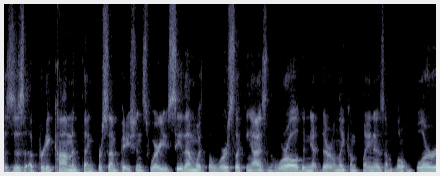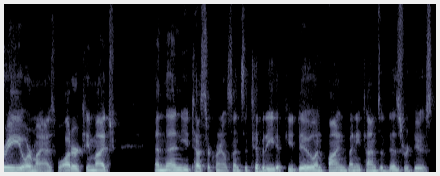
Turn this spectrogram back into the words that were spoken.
This is a pretty common thing for some patients where you see them with the worst looking eyes in the world, and yet their only complaint is I'm a little blurry or my eyes water too much. And then you test their corneal sensitivity if you do and find many times it is reduced.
